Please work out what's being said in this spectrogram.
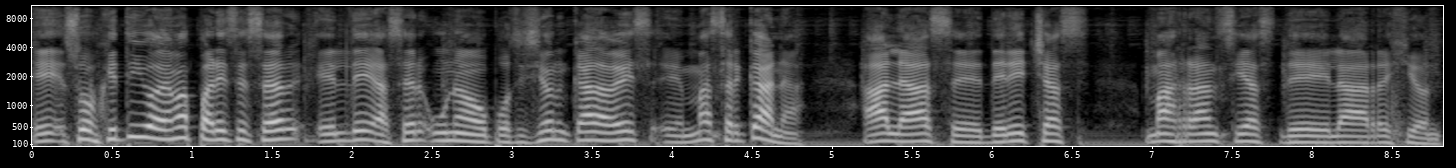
Eh, su objetivo además parece ser el de hacer una oposición cada vez eh, más cercana a las eh, derechas más rancias de la región.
